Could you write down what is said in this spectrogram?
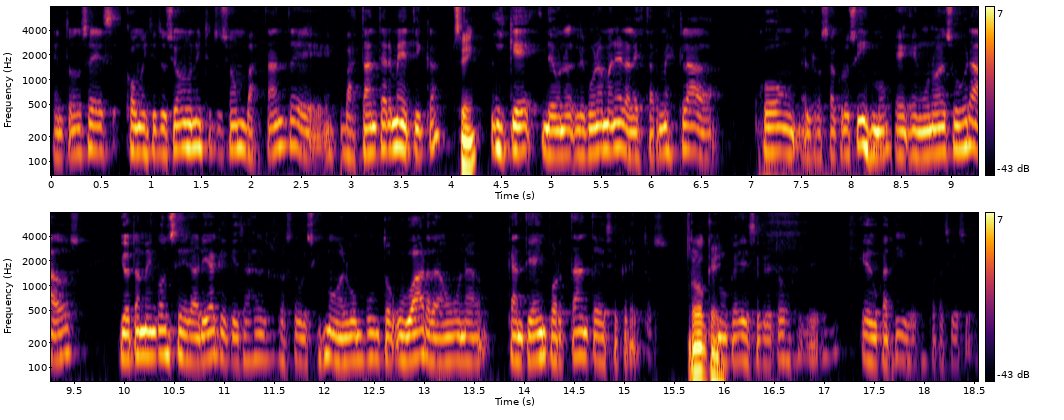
Entonces, como institución es una institución bastante, bastante hermética sí. y que de, alguna manera al estar mezclada con el rosacrucismo en, en uno de sus grados, yo también consideraría que quizás el rosacrucismo en algún punto guarda una cantidad importante de secretos. Ok. Como que de secretos eh, educativos, por así decirlo.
